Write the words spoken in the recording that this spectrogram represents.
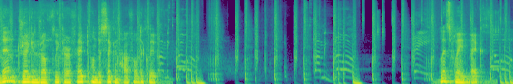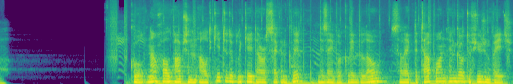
Then drag and drop flicker effect on the second half of the clip. Let's play it back. Cool, now hold Option and Alt key to duplicate our second clip, disable clip below, select the top one and go to Fusion page.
